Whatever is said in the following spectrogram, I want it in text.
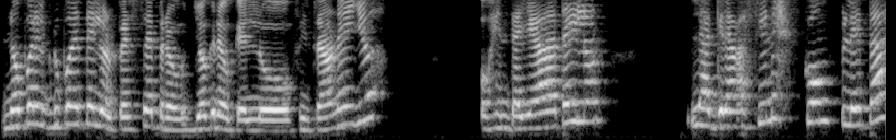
no por el grupo de Taylor per se, pero yo creo que lo filtraron ellos, o gente allegada a Taylor, las grabaciones completas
